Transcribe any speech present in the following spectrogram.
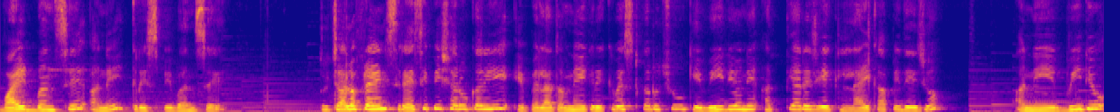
વાઈટ બનશે અને ક્રિસ્પી બનશે. તો ચાલો ફ્રેન્ડ્સ રેસીપી શરૂ કરીએ. એ પહેલાં તમને એક રિક્વેસ્ટ કરું છું કે વિડીયોને અત્યારે જ એક લાઇક આપી દેજો અને વીડિયો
